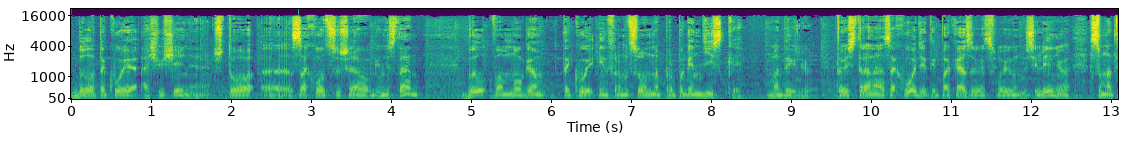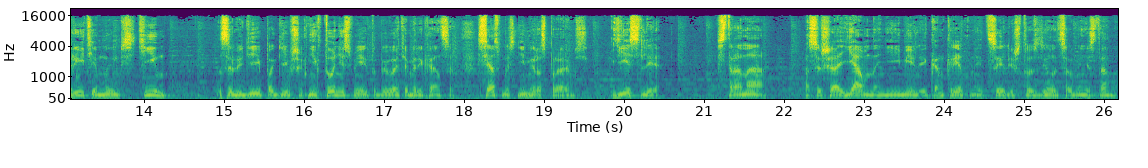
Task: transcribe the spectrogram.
Было такое ощущение, что э, заход США в Афганистан был во многом такой информационно-пропагандистской моделью. То есть страна заходит и показывает своему населению, смотрите, мы мстим за людей погибших. Никто не смеет убивать американцев. Сейчас мы с ними расправимся. Если страна, а США явно не имели конкретной цели, что сделать с Афганистаном,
